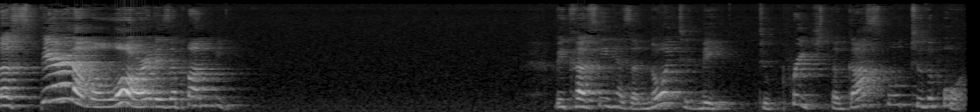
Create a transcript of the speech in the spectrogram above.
The Spirit of the Lord is upon me, because he has anointed me to preach the gospel to the poor.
